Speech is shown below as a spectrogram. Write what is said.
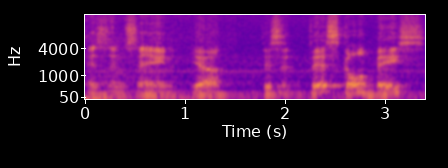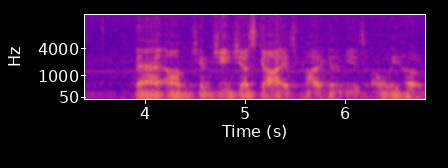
This is insane. Yeah, this is this gold base that um, Kimchi just got is probably going to be his only hope.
